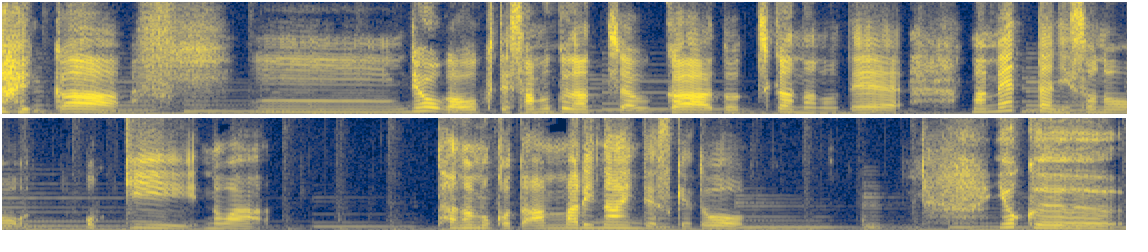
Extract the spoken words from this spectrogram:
ないか、うーん、量が多くて寒くなっちゃうか、どっちかなので、まあ、めったにその、大きいのは頼むことあんまりないんですけど、よく、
